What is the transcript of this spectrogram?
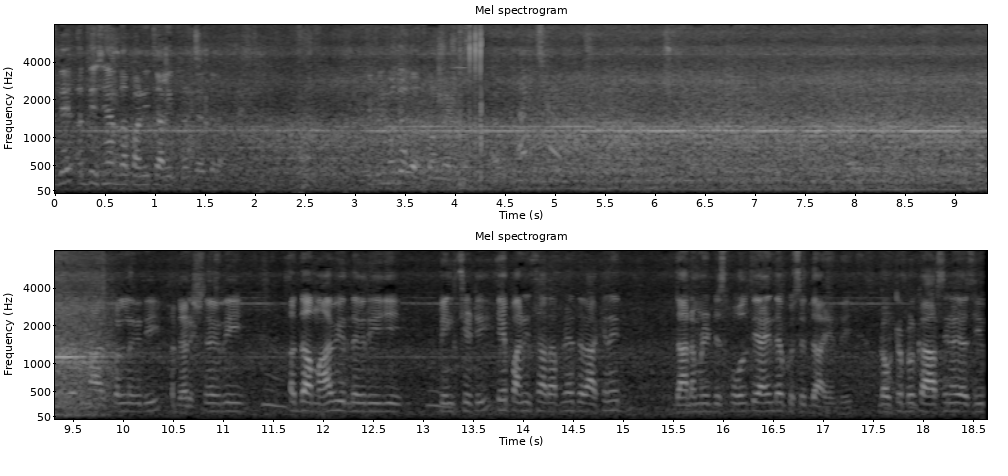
ਅੱਧੇ ਅੱਧੇ ਸ਼ਹਿਰ ਦਾ ਪਾਣੀ 40 ਫੁੱਟ ਇੱਧਰ ਆ। ਕਿੰਨੇ ਮਦਦ ਦੱਸਦਾ ਮੈਂ ਨਾਗਪਲ ਨਗਰੀ ਆਦਰਸ਼ ਨਗਰੀ ਅੱਧਾ ਮਹਾਵੀਰ ਨਗਰੀ ਜੀ ਪਿੰਕ ਸਿਟੀ ਇਹ ਪਾਣੀ ਸਾਰਾ ਆਪਣੇ ਇੱਧਰ ਆ ਕੇ ਨੇ ਦਾਨਮਣੀ ਡਿਸਪੋਲ ਤੇ ਆ ਜਾਂਦਾ ਕੋਈ ਸਿੱਧਾ ਆ ਜਾਂਦੀ ਡਾਕਟਰ ਬਲਕਾਰ ਸਿੰਘ ਨੇ ਅਸੀਂ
